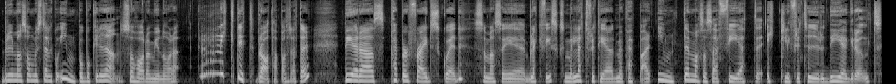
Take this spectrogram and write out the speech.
bryr man sig om att istället gå in på Bokerian så har de ju några riktigt bra tapasrätter. Deras pepper fried squid, som alltså är bläckfisk som är lätt friterad med peppar. Inte massa så här fet, äcklig frityrdeg runt.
